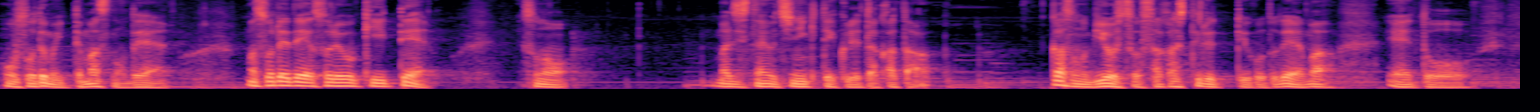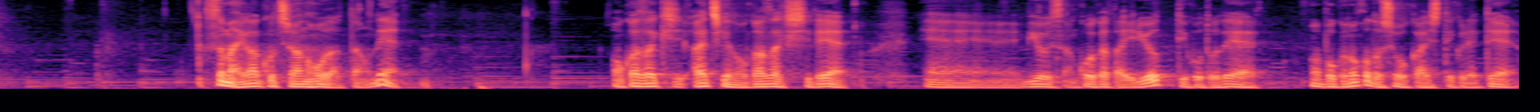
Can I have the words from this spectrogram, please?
放送でも言ってますので、まあ、それでそれを聞いてそのまあ、実際にうちに来てくれた方がその美容室を探してるっていうことで、まあえーと、住まいがこちらの方だったので岡崎市愛知県の岡崎市で、えー、美容師さんこういう方いるよっていうことで、まあ、僕のことを紹介してくれて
